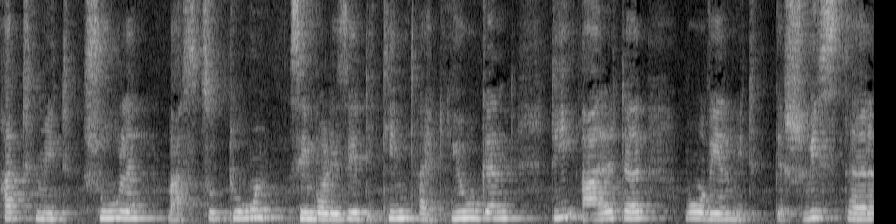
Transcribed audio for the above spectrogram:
hat mit Schule was zu tun, symbolisiert die Kindheit, Jugend, die Alter, wo wir mit Geschwistern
